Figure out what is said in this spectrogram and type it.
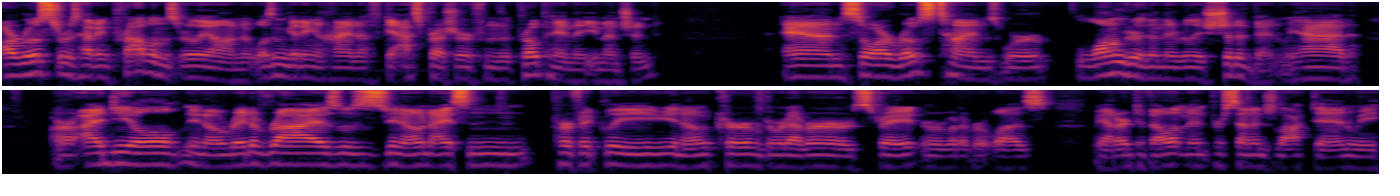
Our roaster was having problems early on. It wasn't getting a high enough gas pressure from the propane that you mentioned. And so our roast times were longer than they really should have been. We had our ideal, you know, rate of rise was, you know, nice and perfectly, you know, curved or whatever, or straight or whatever it was. We had our development percentage locked in. We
